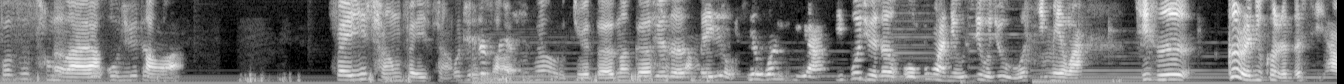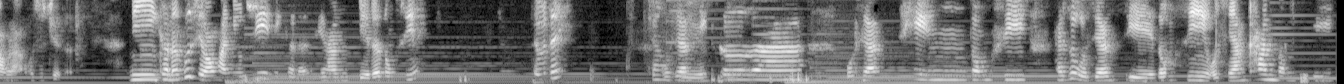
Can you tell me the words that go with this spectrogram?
不是从来啊，我觉得啊。非常非常，我觉得少，因为我觉得那个觉得没有没有问题啊，你不觉得我不玩游戏我就有问题没有啊？其实个人有个人的喜好啦，我是觉得你可能不喜欢玩游戏，你可能喜欢别的东西，对不对？我喜欢听歌啊，我喜欢听东西，还是我喜欢写东西，我喜欢看东西。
